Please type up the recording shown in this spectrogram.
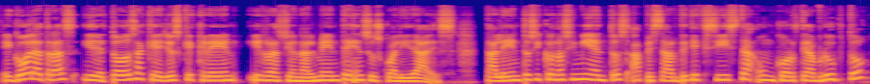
ególatras y de todos aquellos que creen irracionalmente en sus cualidades, talentos y conocimientos a pesar de que exista un corte abrupto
